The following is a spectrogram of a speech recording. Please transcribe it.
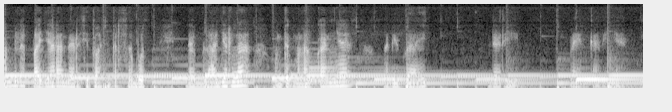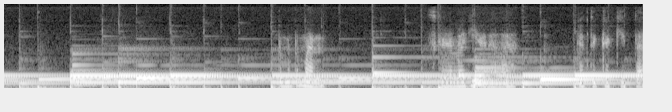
ambillah pelajaran dari situasi tersebut dan belajarlah untuk melakukannya lebih baik dari lain kalinya. Teman-teman, sekali lagi adalah ketika kita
